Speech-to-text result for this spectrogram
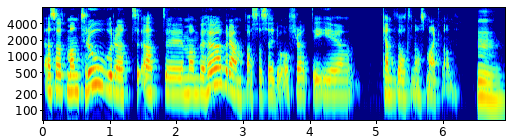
Alltså att man tror att, att eh, man behöver anpassa sig då för att det är kandidaternas marknad. Mm.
